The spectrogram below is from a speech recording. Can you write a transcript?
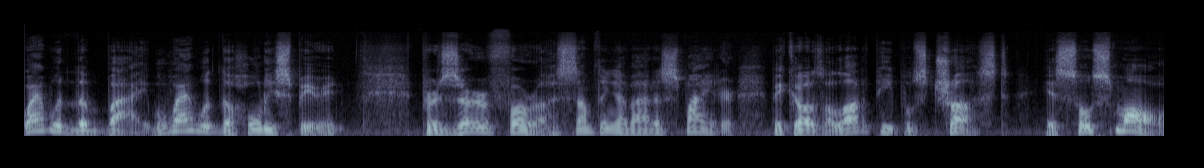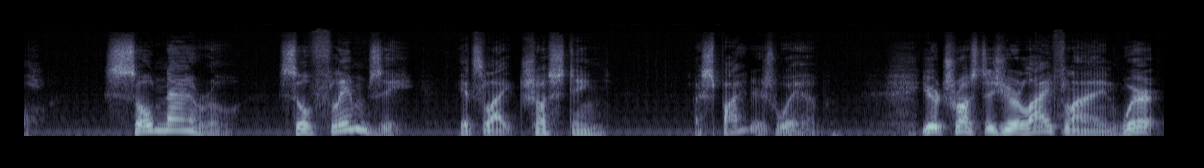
Why would the Bible, why would the Holy Spirit preserve for us something about a spider? Because a lot of people's trust is so small, so narrow, so flimsy, it's like trusting a spider's web. Your trust is your lifeline. Where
